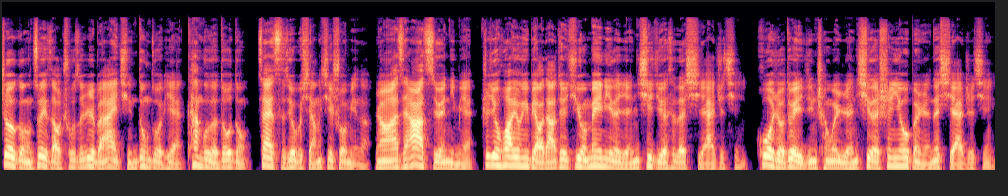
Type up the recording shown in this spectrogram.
这梗最早出自日本爱情动作片，看过的都懂，在此就不详细说明了。然而在二次元里面，这句话用于表达对具有魅力的人气角色的喜爱之情，或者对已经成为人气的声优本人的喜爱之情。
